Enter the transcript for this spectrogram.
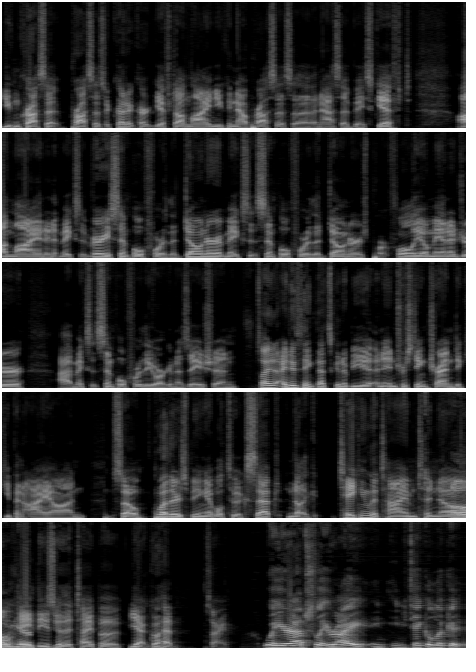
you can cross process a credit card gift online. You can now process a, an asset based gift online, and it makes it very simple for the donor. It makes it simple for the donor's portfolio manager. Uh, makes it simple for the organization. So I, I do think that's going to be an interesting trend to keep an eye on. So whether it's being able to accept, like taking the time to know, oh, hey, these are the type of yeah. Go ahead. Sorry. Well, you're absolutely right. And, and you take a look at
